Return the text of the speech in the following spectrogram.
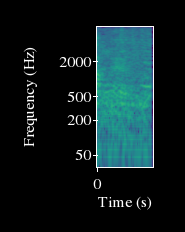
out now.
